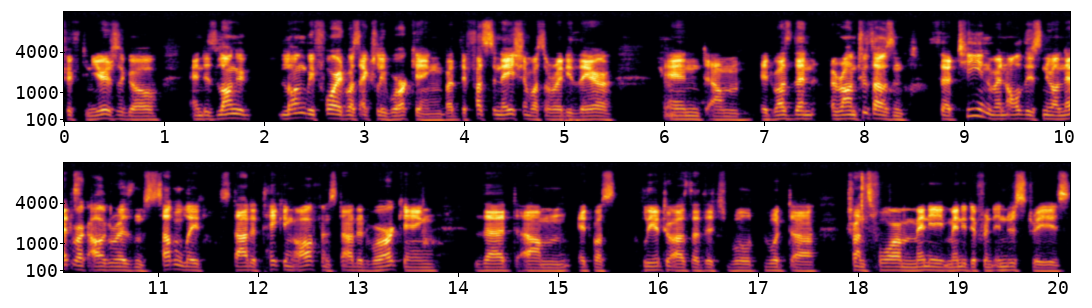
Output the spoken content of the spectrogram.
15 years ago and it's long long before it was actually working but the fascination was already there sure. and um, it was then around 2013 when all these neural network algorithms suddenly started taking off and started working that um, it was clear to us that it will would uh, transform many many different industries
